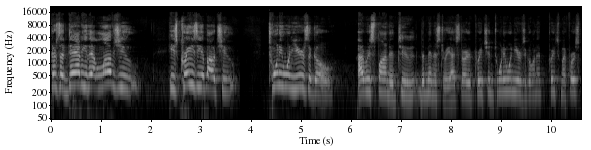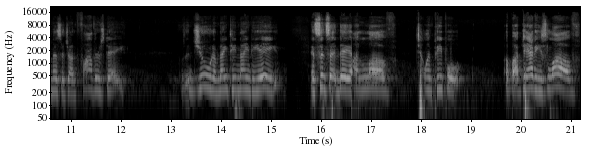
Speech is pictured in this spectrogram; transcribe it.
there's a daddy that loves you. He's crazy about you. 21 years ago, I responded to the ministry. I started preaching 21 years ago, and I preached my first message on Father's Day. It was in June of 1998. And since that day, I love telling people about Daddy's love.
